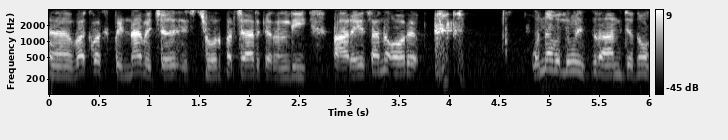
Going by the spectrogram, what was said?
ਅਹ, ਵੱਖ-ਵੱਖ ਪਿੰਡਾਂ ਵਿੱਚ ਚੋਣ ਪ੍ਰਚਾਰ ਕਰਨ ਲਈ ਆ ਰਹੇ ਸਨ ਔਰ ਉਹਨਾਂ ਵੱਲੋਂ ਇਸ ਦੌਰਾਨ ਜਦੋਂ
